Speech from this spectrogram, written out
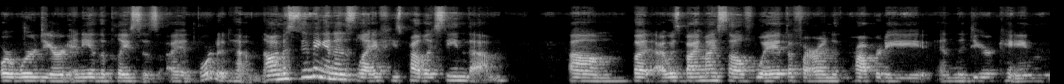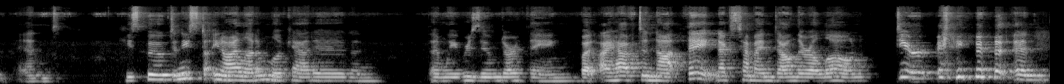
or were deer any of the places I had boarded him. Now I'm assuming in his life he's probably seen them. Um, but I was by myself way at the far end of the property, and the deer came and he spooked, and he, st- you know, I let him look at it, and then we resumed our thing. But I have to not think next time I'm down there alone dear and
